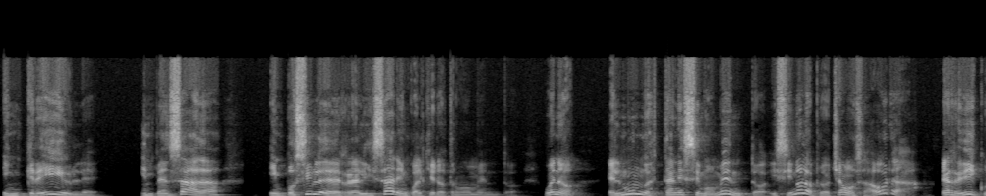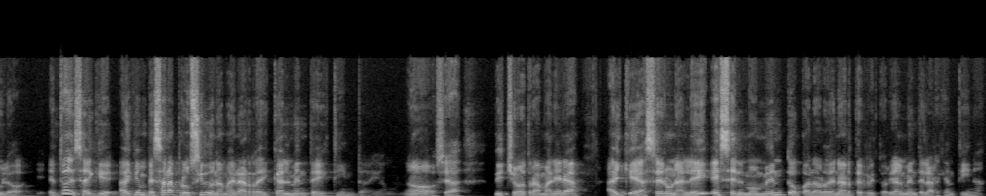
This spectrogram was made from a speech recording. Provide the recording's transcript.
increíble, impensada, imposible de realizar en cualquier otro momento. Bueno, el mundo está en ese momento y si no lo aprovechamos ahora, es ridículo. Entonces hay que, hay que empezar a producir de una manera radicalmente distinta, digamos, ¿no? O sea, dicho de otra manera, hay que hacer una ley. Es el momento para ordenar territorialmente la Argentina.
